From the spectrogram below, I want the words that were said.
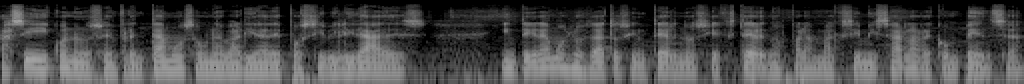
Así, cuando nos enfrentamos a una variedad de posibilidades, integramos los datos internos y externos para maximizar la recompensa,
